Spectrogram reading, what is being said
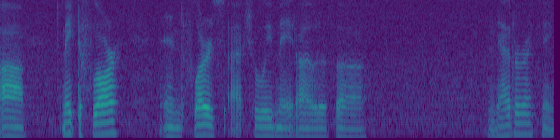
uh, make the floor and the floor is actually made out of uh, nether I think.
